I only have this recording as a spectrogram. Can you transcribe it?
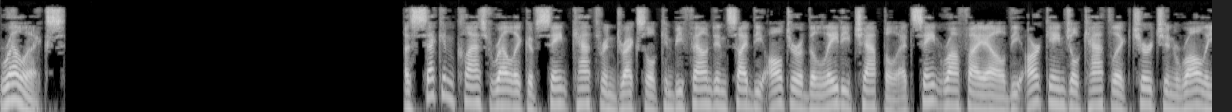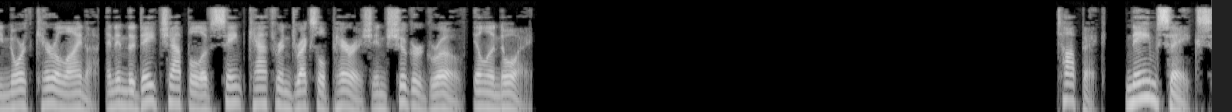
Relics A second-class relic of St. Catherine Drexel can be found inside the altar of the Lady Chapel at St. Raphael the Archangel Catholic Church in Raleigh, North Carolina, and in the Day Chapel of St. Catherine Drexel Parish in Sugar Grove, Illinois. Namesakes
